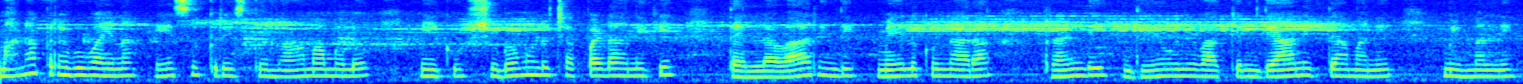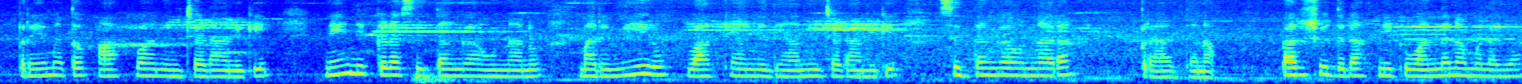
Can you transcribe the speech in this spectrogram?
మన ప్రభువైన యేసుక్రీస్తు నామములో మీకు శుభములు చెప్పడానికి తెల్లవారింది. మేలుకున్నారా? రండి దేవుని వాక్యం ధ్యానిద్దామని మిమ్మల్ని ప్రేమతో ఆహ్వానించడానికి నేను ఇక్కడ సిద్ధంగా ఉన్నాను. మరి మీరు వాక్యాన్ని ధ్యానించడానికి సిద్ధంగా ఉన్నారా? ప్రార్థన. పరిశుద్ధుడ నీకు వందనములయ్యా.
